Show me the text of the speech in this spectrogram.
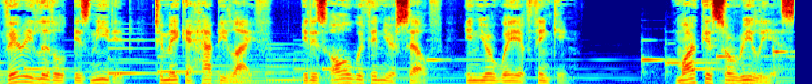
Very little is needed, to make a happy life, it is all within yourself, in your way of thinking. Marcus Aurelius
